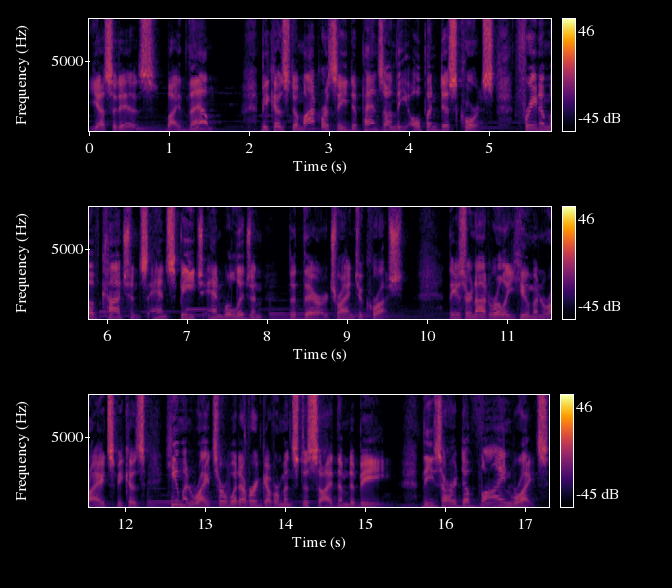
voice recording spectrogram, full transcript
Yes, it is, by them. Because democracy depends on the open discourse, freedom of conscience and speech and religion that they're trying to crush. These are not really human rights because human rights are whatever governments decide them to be. These are divine rights,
